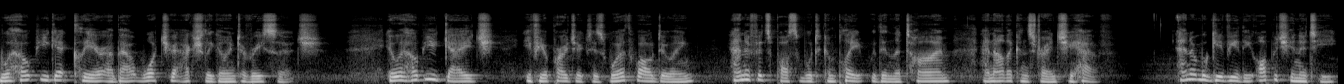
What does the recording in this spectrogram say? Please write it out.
will help you get clear about what you're actually going to research. It will help you gauge if your project is worthwhile doing and if it's possible to complete within the time and other constraints you have. And it will give you the opportunity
